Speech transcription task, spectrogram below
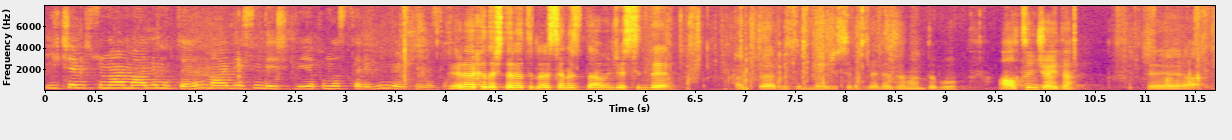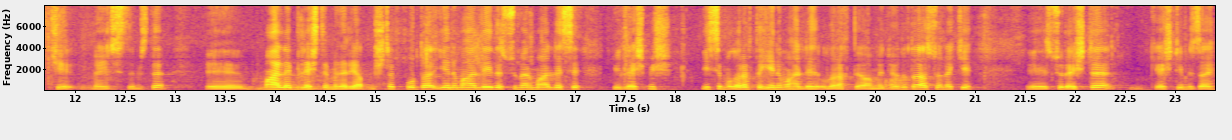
İlçemiz Sümer Mahalle Muhtarı'nın mahalle isim değişikliği yapılması talebinin görüşülmesi. Değerli arkadaşlar hatırlarsanız daha öncesinde hatta bizim meclisimizde ne zamandı bu? 6. ayda ki meclisimizde e, mahalle birleştirmeleri yapmıştık. Burada yeni mahalleyi de Sümer Mahallesi birleşmiş. İsim olarak da yeni mahalle olarak devam ediyordu. Daha sonraki e, süreçte geçtiğimiz ay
